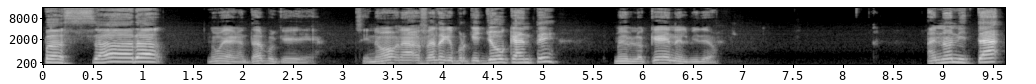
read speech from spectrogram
pasará? No voy a cantar porque si no, nada, falta que porque yo cante, me bloqueen el video. Anonita.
